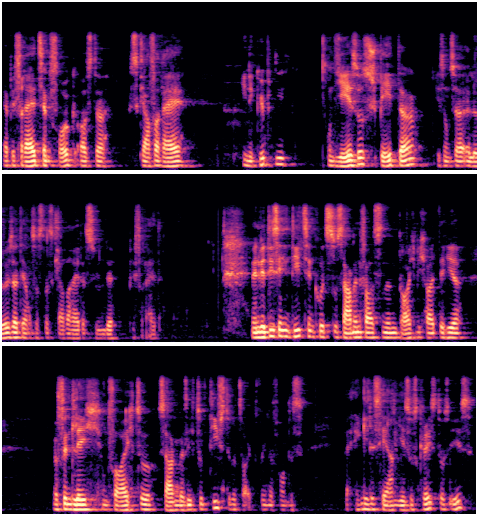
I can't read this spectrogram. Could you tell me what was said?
Er befreit sein Volk aus der Sklaverei in Ägypten und Jesus später ist unser Erlöser, der uns aus der Sklaverei der Sünde befreit. Wenn wir diese Indizien kurz zusammenfassen, dann traue ich mich heute hier öffentlich und vor euch zu sagen, dass ich zutiefst überzeugt bin davon, dass der Engel des Herrn Jesus Christus ist,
